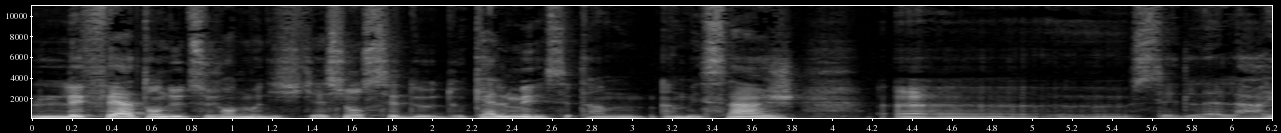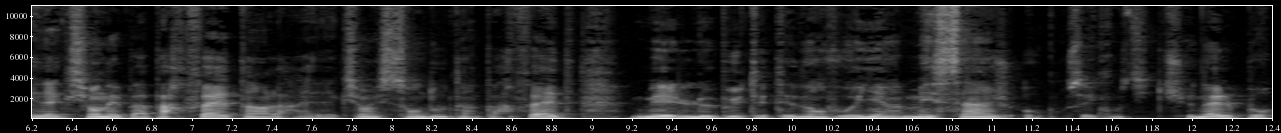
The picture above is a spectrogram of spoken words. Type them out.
l'effet attendu de ce genre de modification, c'est de, calmer. C'est un, message. Euh, la, rédaction n'est pas parfaite, hein, la rédaction est sans doute imparfaite, mais le but était d'envoyer un message au Conseil constitutionnel pour,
